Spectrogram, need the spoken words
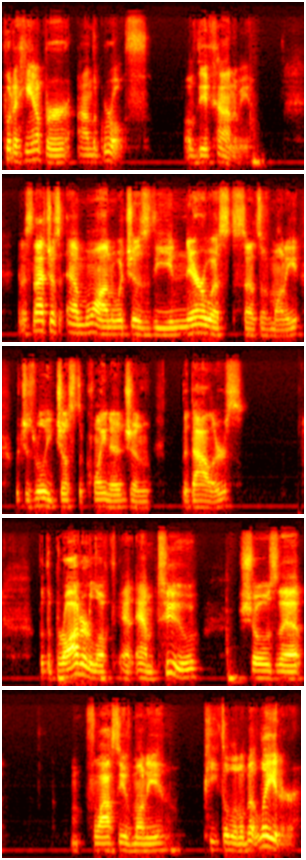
put a hamper on the growth of the economy. And it's not just M1, which is the narrowest sense of money, which is really just the coinage and the dollars. But the broader look at M2 shows that velocity of money peaked a little bit later,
